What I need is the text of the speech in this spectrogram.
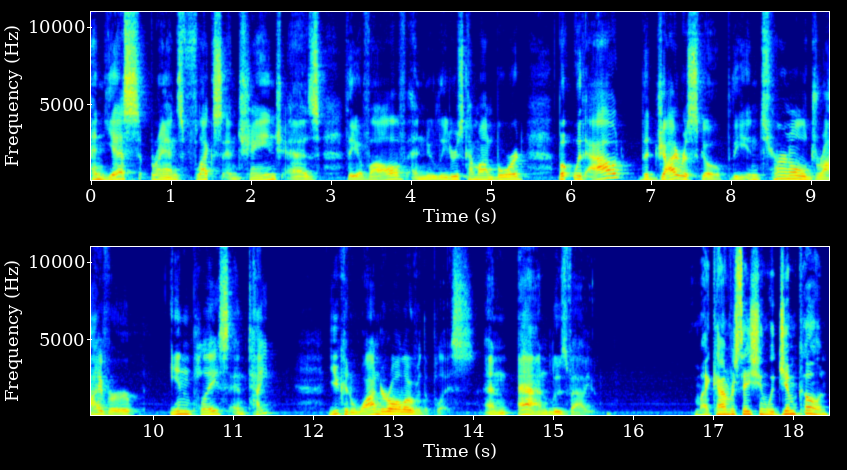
and yes, brands flex and change as they evolve and new leaders come on board. But without the gyroscope, the internal driver in place and tight, you could wander all over the place and, and lose value. My conversation with Jim Cohen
